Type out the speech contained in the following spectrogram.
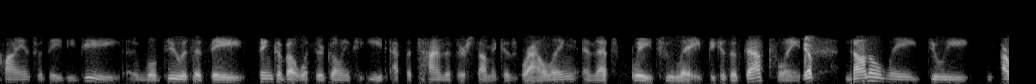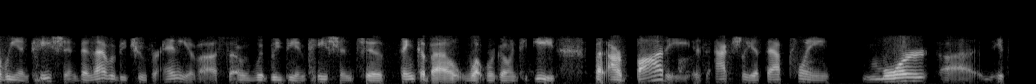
clients with ADD will do is that they think about what they're going to eat at the time that their stomach is growling, and that's way too late because at that point, yep. not only do we are we impatient, and that would be true for any of us, would we be impatient to think about what we're going to eat, but our body is actually at that point more uh, it's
